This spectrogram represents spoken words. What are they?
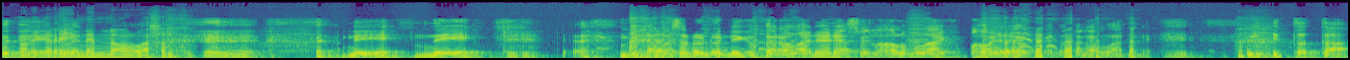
Oliko ei Rinne nollassa? niin, niin. Mitä mä sanon, on niin kuin Karolainen ja Nashville on ollut mulla aika pahoja joukkoja tänä vuonna. Niin, niin tota,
